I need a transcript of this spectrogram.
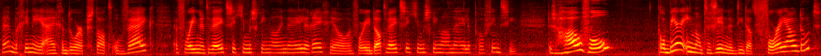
Hè, begin in je eigen dorp, stad of wijk. En voor je het weet zit je misschien wel in de hele regio. En voor je dat weet zit je misschien wel in de hele provincie. Dus hou vol, probeer iemand te vinden die dat voor jou doet.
